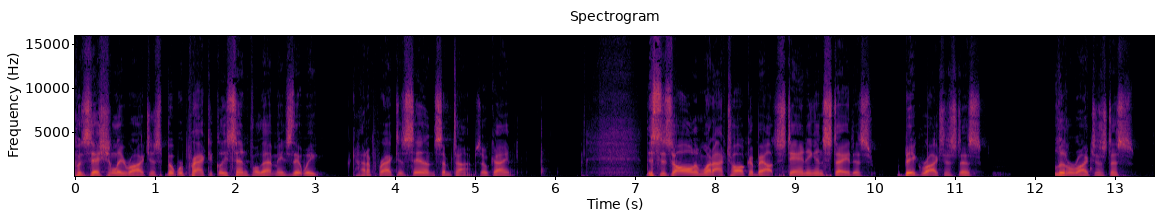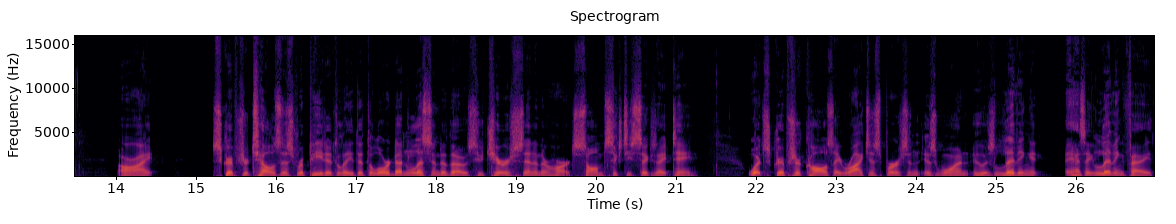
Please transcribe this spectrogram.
positionally righteous, but we're practically sinful. That means that we kind of practice sin sometimes, okay? This is all in what I talk about standing in status, big righteousness, little righteousness. All right? Scripture tells us repeatedly that the Lord doesn't listen to those who cherish sin in their hearts. Psalm 66 18. What Scripture calls a righteous person is one who is living, has a living faith.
